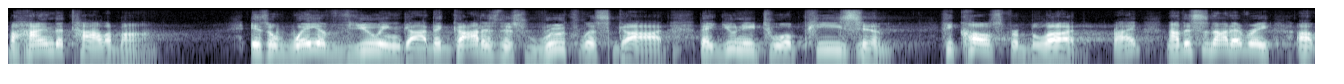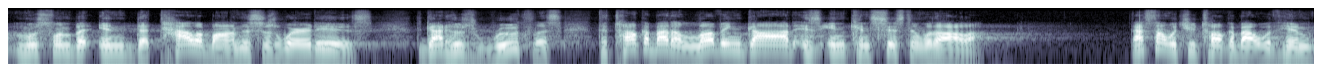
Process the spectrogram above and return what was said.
behind the Taliban, is a way of viewing God, that God is this ruthless God, that you need to appease him. He calls for blood, right? Now, this is not every uh, Muslim, but in the Taliban, this is where it is. The God who's ruthless. To talk about a loving God is inconsistent with Allah. That's not what you talk about with Him.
